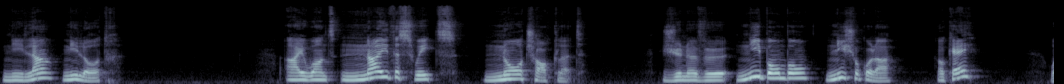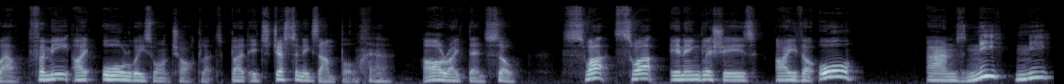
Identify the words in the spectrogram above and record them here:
ni l'un ni l'autre. I want neither sweets nor chocolate. Je ne veux ni bonbons ni chocolat. Okay? Well, for me, I always want chocolate, but it's just an example. All right then, so Soit soit in English is either or, and ni ni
